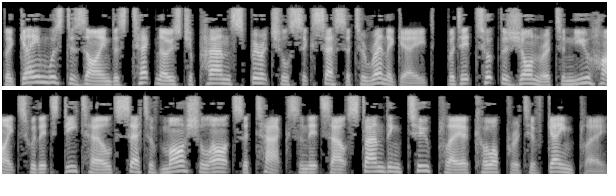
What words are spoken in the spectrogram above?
The game was designed as Techno's Japan's spiritual successor to Renegade, but it took the genre to new heights with its detailed set of martial arts attacks and its outstanding two-player cooperative gameplay.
